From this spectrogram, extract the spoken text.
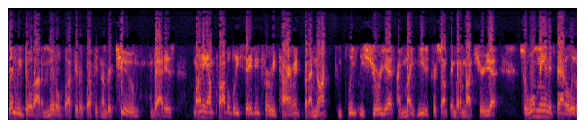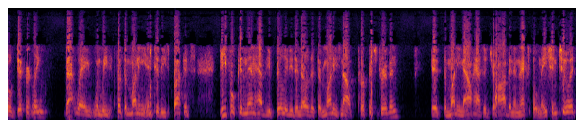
Then we build out a middle bucket or bucket number two that is money I'm probably saving for retirement, but I'm not completely sure yet. I might need it for something, but I'm not sure yet. So we'll manage that a little differently. That way, when we put the money into these buckets, people can then have the ability to know that their money's now purpose driven it, the money now has a job and an explanation to it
